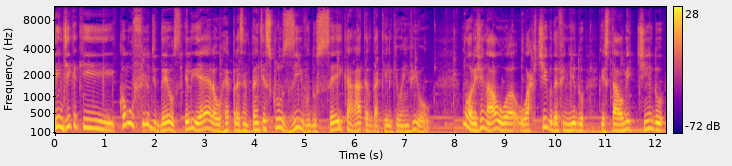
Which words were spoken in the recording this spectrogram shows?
indica que, como o Filho de Deus, ele era o representante exclusivo do ser e caráter daquele que o enviou. No original, o, o artigo definido está omitindo,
